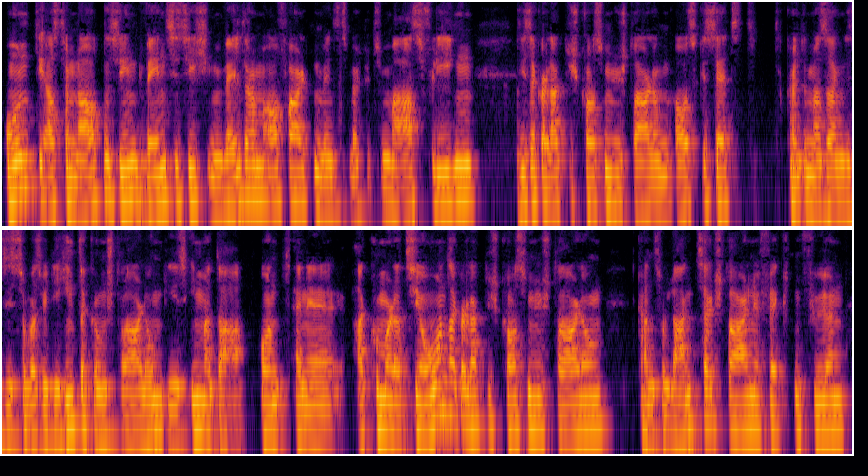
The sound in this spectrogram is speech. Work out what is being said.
Und die Astronauten sind, wenn sie sich im Weltraum aufhalten, wenn sie zum Beispiel zum Mars fliegen, dieser galaktisch-kosmischen Strahlung ausgesetzt. Könnte man sagen, das ist sowas wie die Hintergrundstrahlung, die ist immer da. Und eine Akkumulation der galaktisch-kosmischen Strahlung kann zu Langzeitstrahleneffekten führen,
